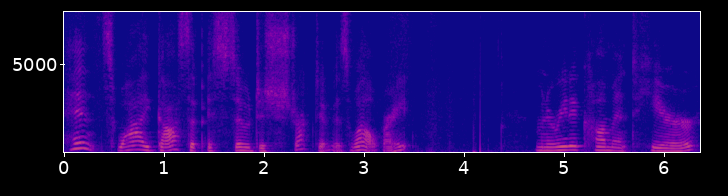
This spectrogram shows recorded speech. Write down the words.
Hence why gossip is so destructive as well, right? I'm going to read a comment here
